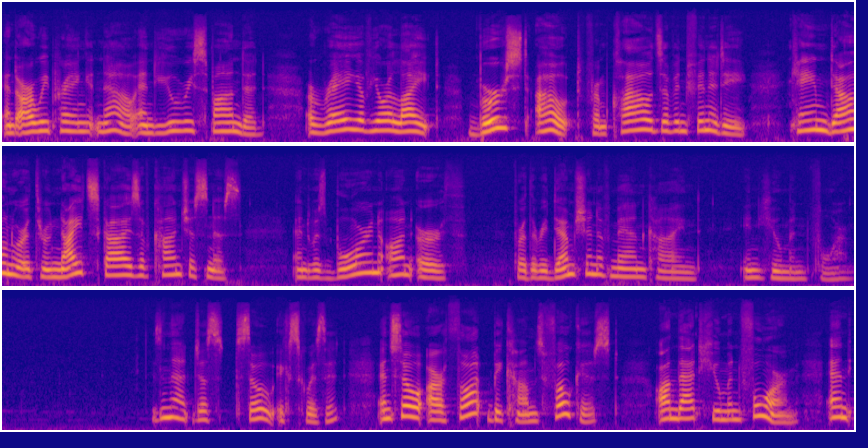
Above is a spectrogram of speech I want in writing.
And are we praying it now? And you responded. A ray of your light burst out from clouds of infinity, came downward through night skies of consciousness, and was born on earth for the redemption of mankind in human form. Isn't that just so exquisite? And so our thought becomes focused on that human form. And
